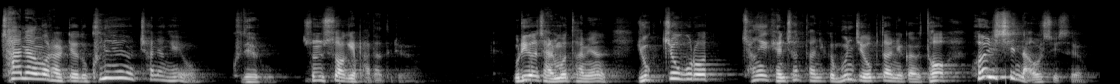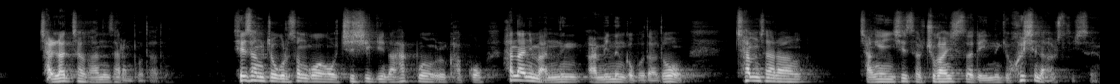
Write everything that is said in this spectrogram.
찬양을 할 때도 그냥 찬양해요. 그대로. 순수하게 받아들여요. 우리가 잘못하면 육적으로 장애 괜찮다니까, 문제 없다니까요. 더 훨씬 나올 수 있어요. 잘난 척 하는 사람보다도. 세상적으로 성공하고 지식이나 학벌을 갖고 하나님 안, 안 믿는 것보다도 참사랑 장애인 시설, 주간 시설에 있는 게 훨씬 나을 수도 있어요.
